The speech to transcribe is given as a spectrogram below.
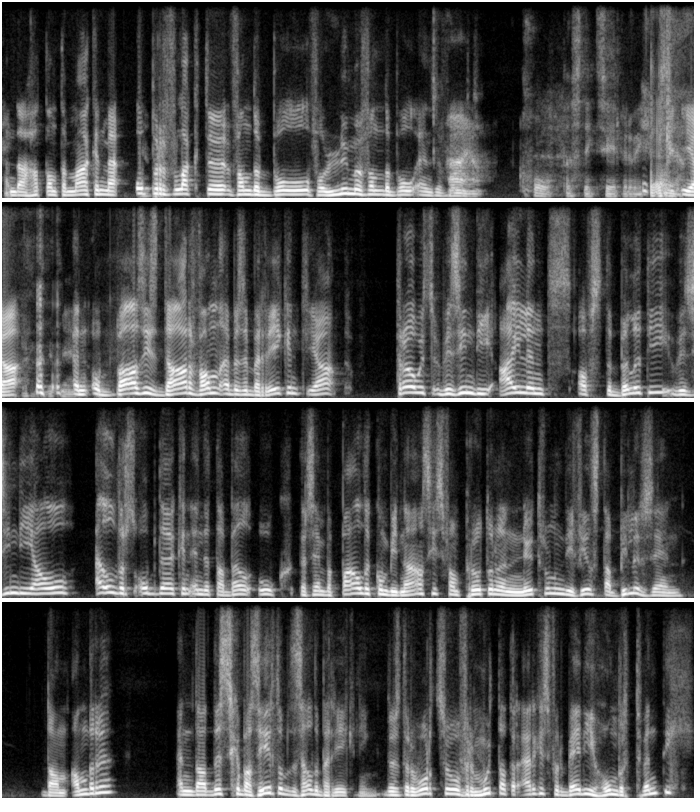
En dat had dan te maken met oppervlakte van de bol, volume van de bol enzovoort. Ah ja. Goh, dat steekt zeer ver weg. Ja. Ja, en op basis daarvan hebben ze berekend, ja, trouwens, we zien die islands of stability, we zien die al elders opduiken in de tabel ook. Er zijn bepaalde combinaties van protonen en neutronen die veel stabieler zijn dan andere. En dat is gebaseerd op dezelfde berekening. Dus er wordt zo vermoed dat er ergens voorbij die 120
